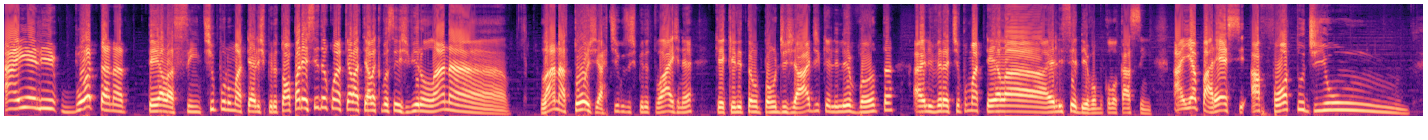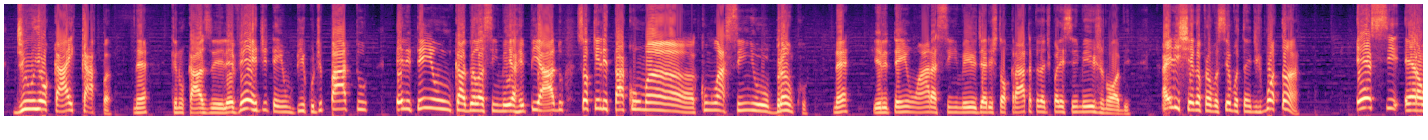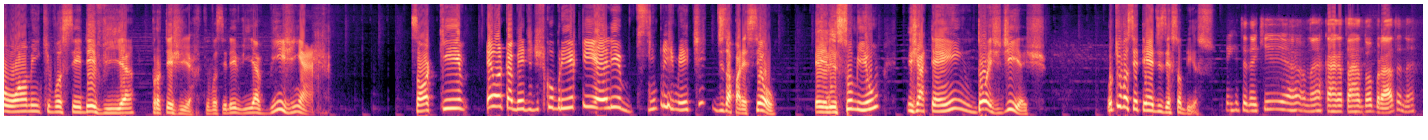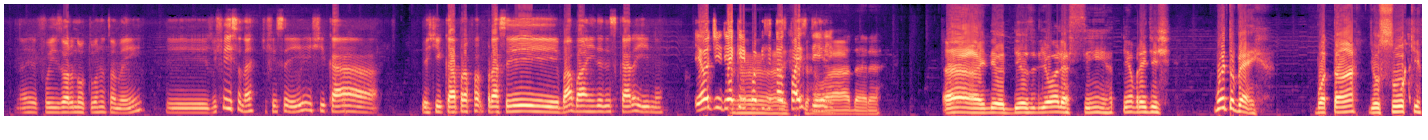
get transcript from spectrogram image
Aí ele bota na tela assim, tipo numa tela espiritual, parecida com aquela tela que vocês viram lá na lá na Toge, artigos espirituais, né? Que é aquele tampão de jade que ele levanta, aí ele vira tipo uma tela LCD, vamos colocar assim. Aí aparece a foto de um de um yokai capa, né? Que no caso ele é verde, tem um bico de pato, ele tem um cabelo assim meio arrepiado, só que ele tá com uma com um lacinho branco, né? E ele tem um ar assim meio de aristocrata, apesar de parecer meio snob. Aí ele chega pra você, Botan, e diz: "Botan, esse era o homem que você devia proteger, que você devia vigiar. Só que eu acabei de descobrir que ele simplesmente desapareceu. Ele sumiu e já tem dois dias. O que você tem a dizer sobre isso? Tem que entender que a, né, a carga tava dobrada, né? né? Fui hora noturna também. E difícil, né? Difícil aí esticar. Esticar pra, pra ser babá ainda desse cara aí, né? Eu diria que ele foi visitar os pais dele. Era. Ai, meu Deus, ele olha assim, lembra e diz: Muito bem, Botan, Yusuke,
